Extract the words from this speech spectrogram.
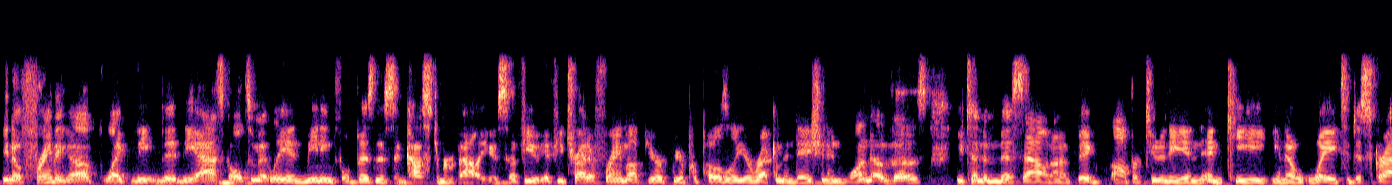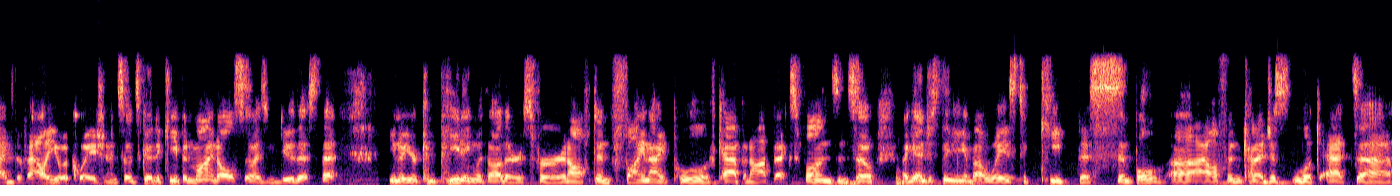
you know framing up like the, the the ask ultimately in meaningful business and customer value. So if you if you try to frame up your your proposal, your recommendation in one of those, you tend to miss out on a big opportunity and, and key you know way to describe the value equation. And so it's good to keep in mind also as you do this that you know you're competing with others for an often finite pool of cap and opex funds and so again just thinking about ways to keep this simple uh, i often kind of just look at uh,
